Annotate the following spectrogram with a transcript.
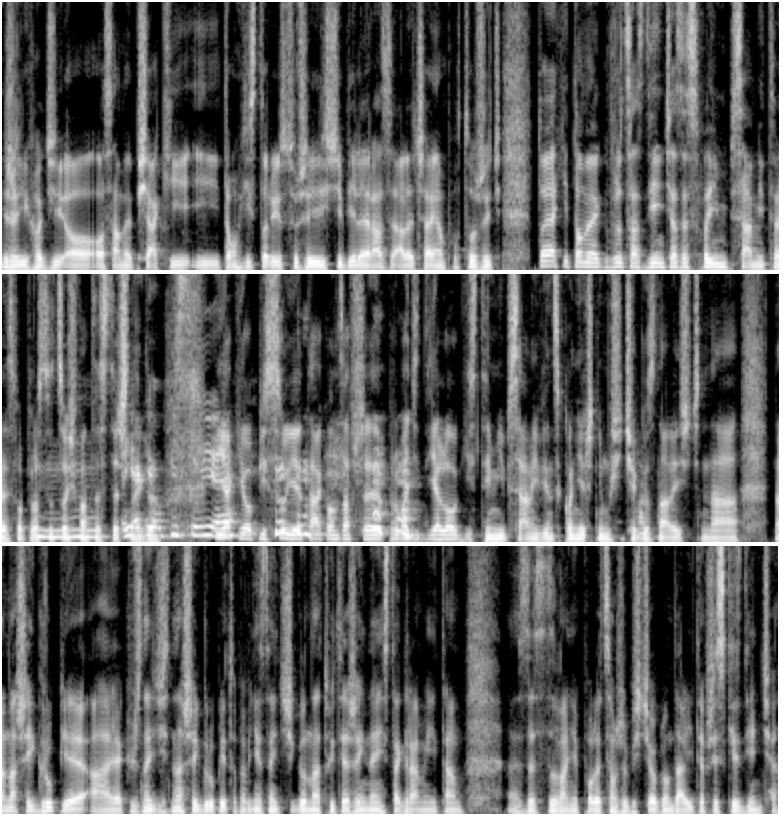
jeżeli chodzi o, o same psiaki i tą historię słyszeliście wiele razy, ale trzeba ją powtórzyć. To, jaki Tomek wrzuca zdjęcia ze swoimi psami, to jest po prostu coś fantastycznego. Jakie opisuje. Jakie opisuje, tak, on zawsze prowadzi dialogi z tymi psami, więc koniecznie musicie go znaleźć na, na naszej grupie, a jak już znajdziecie na naszej grupie, to pewnie znajdziecie go na Twitterze i na Instagramie i tam zdecydowanie polecam, żebyście oglądali te wszystkie zdjęcia.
